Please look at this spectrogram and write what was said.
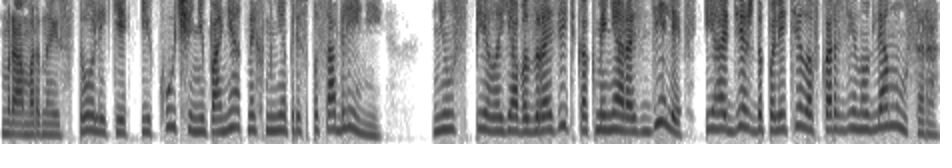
мраморные столики и куча непонятных мне приспособлений. Не успела я возразить, как меня раздели, и одежда полетела в корзину для мусора,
